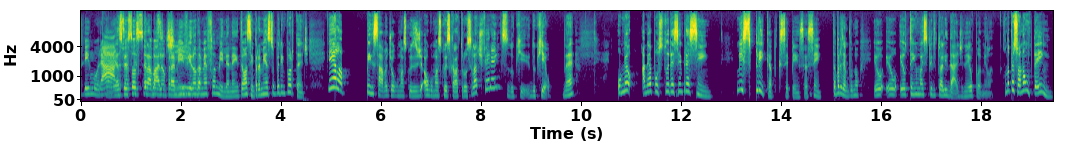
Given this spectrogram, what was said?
é bem-humorada. As pessoas que pessoa é trabalham para mim viram da minha família, né? Então, assim, para mim é super importante. E ela pensava de algumas coisas, de algumas coisas que ela trouxe lá diferentes do que, do que eu, né? O meu, a minha postura é sempre assim. Me explica porque você pensa assim. Então, por exemplo, no- eu, eu, eu tenho uma espiritualidade, né? Eu, Pamela. Quando a pessoa não tem,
